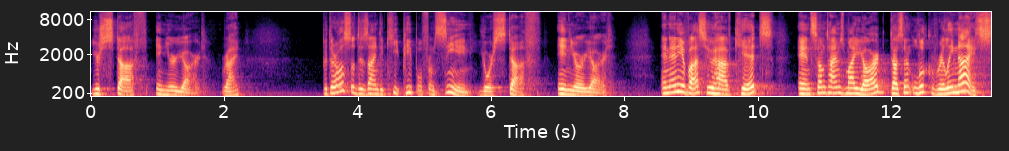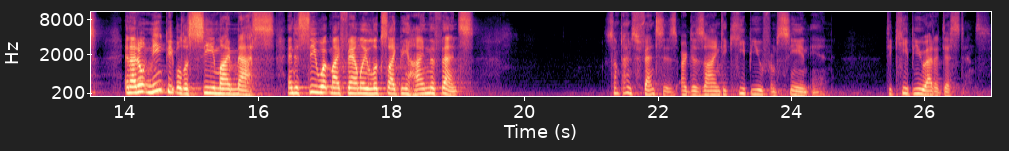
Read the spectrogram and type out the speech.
your stuff in your yard, right? But they're also designed to keep people from seeing your stuff in your yard. And any of us who have kids, and sometimes my yard doesn't look really nice. And I don't need people to see my mess and to see what my family looks like behind the fence. Sometimes fences are designed to keep you from seeing in, to keep you at a distance.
